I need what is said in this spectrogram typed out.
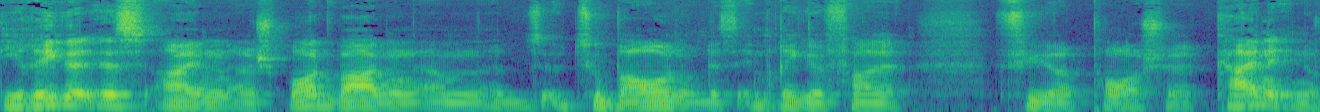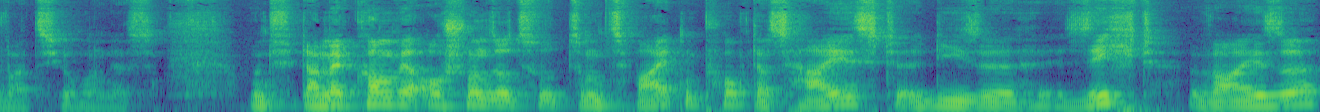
die Regel ist, einen äh, Sportwagen ähm, zu bauen und es im Regelfall für Porsche keine Innovation ist. Und damit kommen wir auch schon so zu, zum zweiten Punkt. Das heißt, diese Sichtweise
